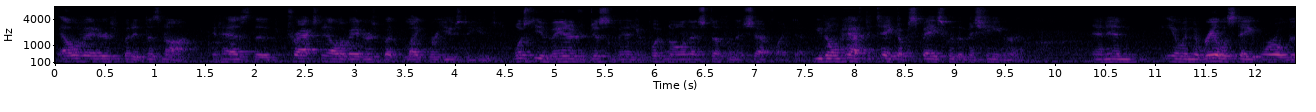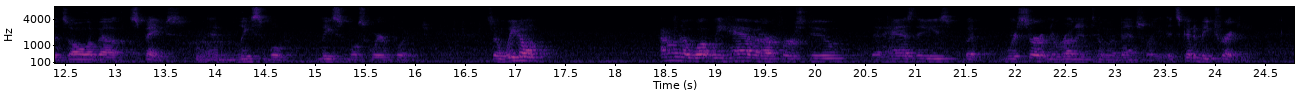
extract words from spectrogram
elevators, but it does not. It has the traction elevators, but like we're used to using. What's the advantage or disadvantage of putting all that stuff in that shaft like that? You don't have to take up space with a machine room. And in, you know, in the real estate world, it's all about space and leasable, leasable square footage. So we don't, I don't know what we have in our first due that has these, but we're certain to run into them eventually. It's gonna be tricky.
